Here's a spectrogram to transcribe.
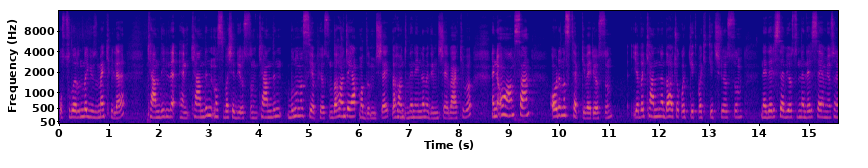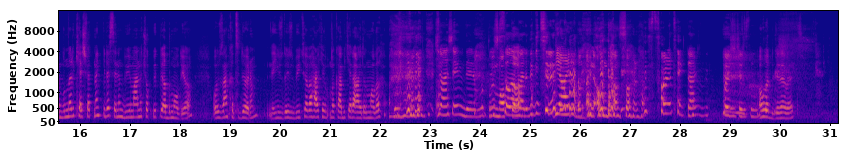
o sularında yüzmek bile kendiyle hani kendin nasıl baş ediyorsun? Kendin bunu nasıl yapıyorsun? Daha önce yapmadığın bir şey, daha önce deneyimlemediğin bir şey belki bu. Hani o an sen orada nasıl tepki veriyorsun? Ya da kendine daha çok vakit, vakit geçiriyorsun. Neleri seviyorsun, neleri sevmiyorsun. Hani bunları keşfetmek bile senin büyümende çok büyük bir adım oluyor. O yüzden katılıyorum. Yüzde yüz büyütüyor ve herkes mutlaka bir kere ayrılmalı. Şu an şey mi diyelim? Mutlu ilişkisi olanlarla bir bitirin. bir ayrılın hani ondan sonra. Sonra tekrar barışırsınız. Olabilir evet.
